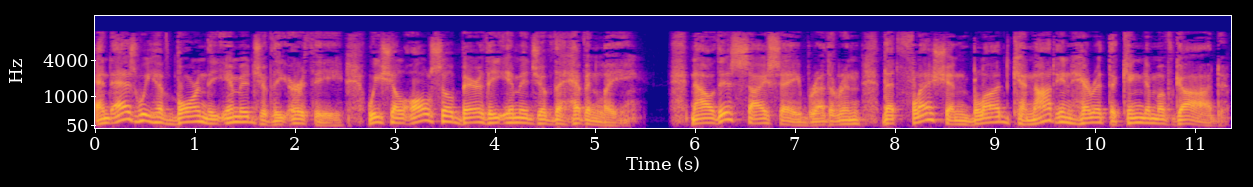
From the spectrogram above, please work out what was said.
And as we have borne the image of the earthy, we shall also bear the image of the heavenly. Now this I say, brethren, that flesh and blood cannot inherit the kingdom of God,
